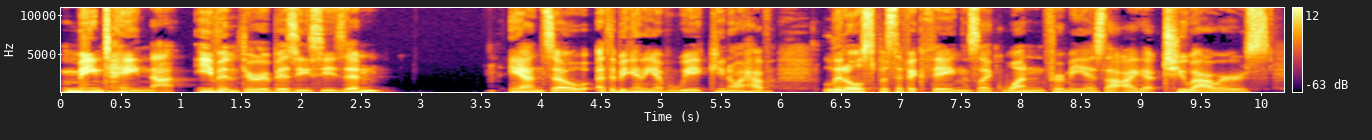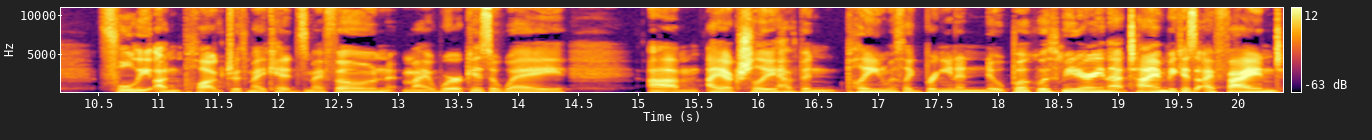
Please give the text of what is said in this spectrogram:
maintain that even through a busy season. And so at the beginning of a week, you know, I have little specific things. Like one for me is that I get two hours fully unplugged with my kids. My phone, my work is away. Um, I actually have been playing with like bringing a notebook with me during that time because I find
